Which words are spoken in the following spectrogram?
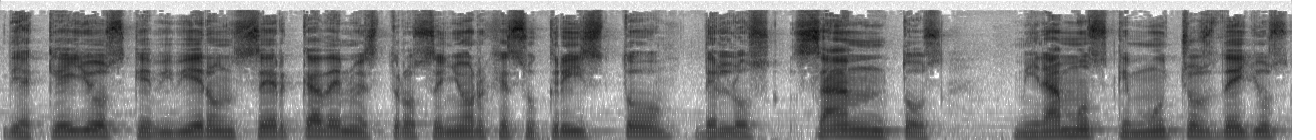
de aquellos que vivieron cerca de nuestro Señor Jesucristo, de los santos, miramos que muchos de ellos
